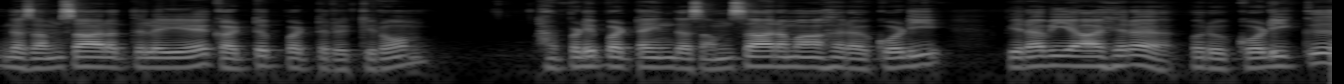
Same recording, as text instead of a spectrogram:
இந்த சம்சாரத்திலேயே கட்டுப்பட்டிருக்கிறோம். அப்படிப்பட்ட இந்த சம்சாரமாகிற கொடி பிறவியாகிற ஒரு கொடிக்கு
